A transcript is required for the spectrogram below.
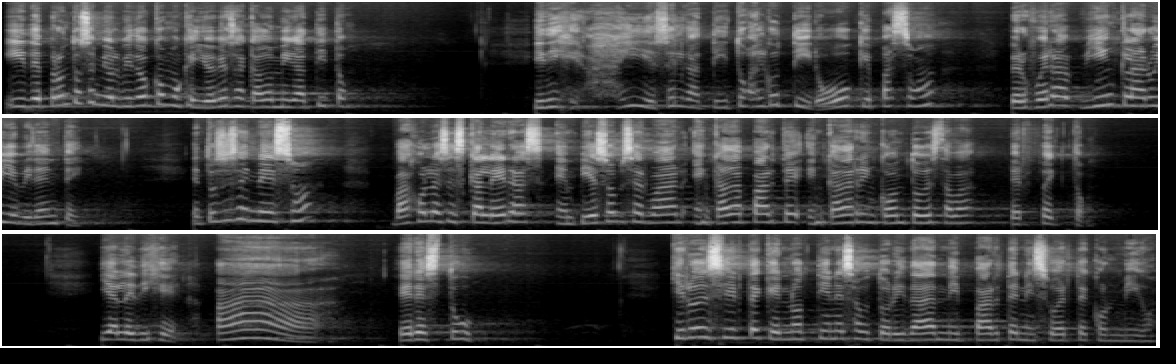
Y de pronto se me olvidó como que yo había sacado a mi gatito. Y dije, ay, es el gatito, algo tiró, ¿qué pasó? Pero fuera bien claro y evidente. Entonces en eso, bajo las escaleras, empiezo a observar en cada parte, en cada rincón, todo estaba perfecto. Y ya le dije, ah, eres tú. Quiero decirte que no tienes autoridad, ni parte, ni suerte conmigo.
